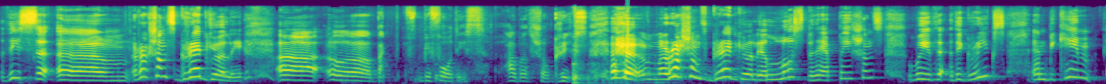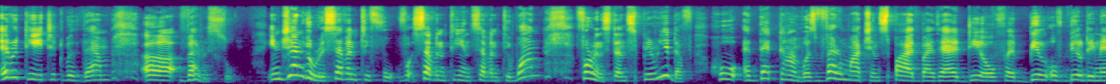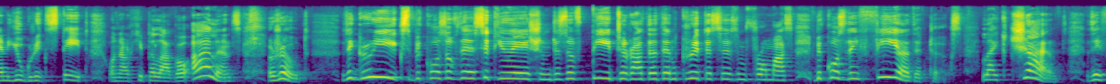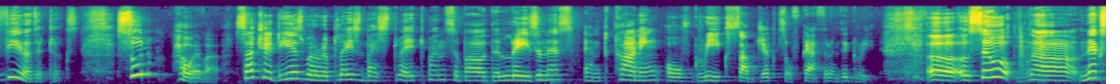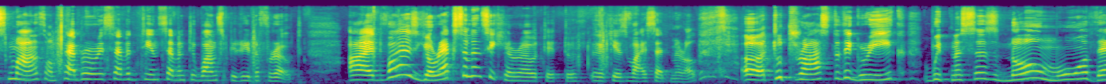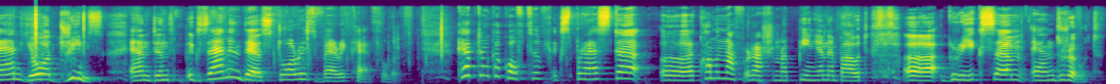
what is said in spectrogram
these uh, um, Russians gradually, uh, but before this, I will show Greeks. Russians gradually lost their patience with the Greeks and became irritated with them uh, very soon. In January 1771, for instance, Spiridov, who at that time was very much inspired by the idea of, a build, of building a new Greek state on archipelago islands, wrote, the Greeks, because of their situation, deserve pity rather than criticism from us because they fear the Turks. Like child, they fear the Turks. Soon, however, such ideas were replaced by statements about the laziness and cunning of Greek subjects of Catherine the Great. Uh, so, uh, next month, on February 1771, Spiridov wrote, I advise Your Excellency, he wrote it to his Vice Admiral, uh, to trust the Greek witnesses no more than your dreams and examine their stories very carefully. Captain Kakovtsev expressed uh, a common Russian opinion about uh, Greeks um, and wrote,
